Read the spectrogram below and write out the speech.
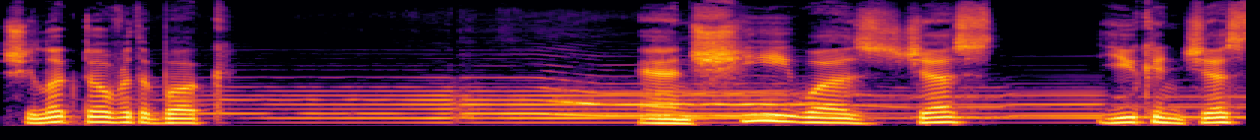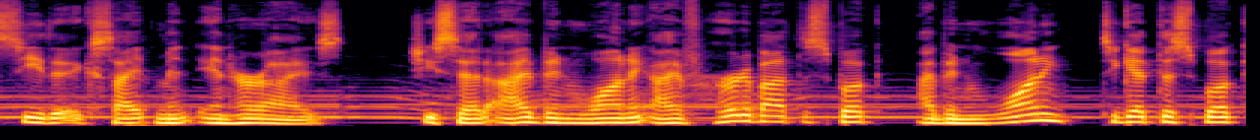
She looked over the book, and she was just, you can just see the excitement in her eyes. She said, I've been wanting, I've heard about this book. I've been wanting to get this book.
